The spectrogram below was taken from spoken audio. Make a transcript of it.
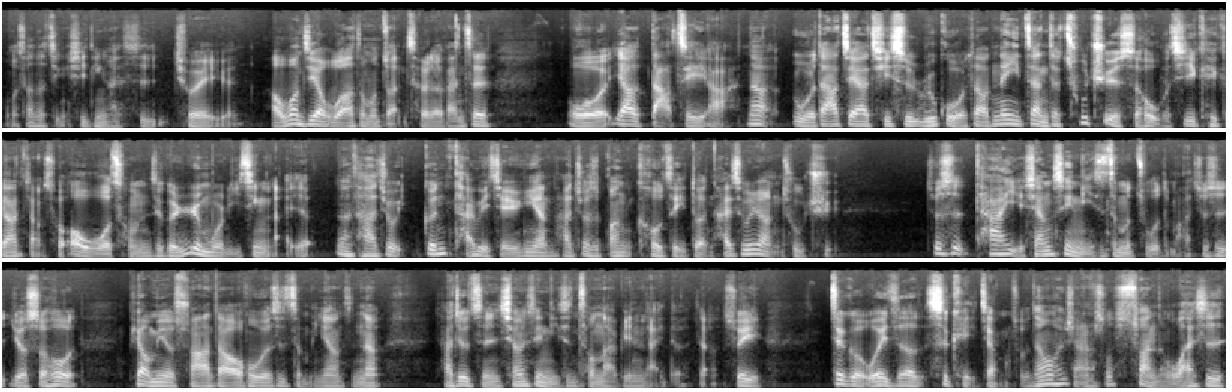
我是到景气厅还是秋叶原？啊，忘记要我要怎么转车了。反正我要打 JR。那我搭 JR，其实如果我到那一站再出去的时候，我其实可以跟他讲说，哦，我从这个日暮里进来的。那他就跟台北捷运一样，他就是帮你扣这一段，还是会让你出去。就是他也相信你是这么做的嘛，就是有时候票没有刷到或者是怎么样子，那他就只能相信你是从哪边来的这样，所以这个我也知道是可以这样做，但我想说算了，我还是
